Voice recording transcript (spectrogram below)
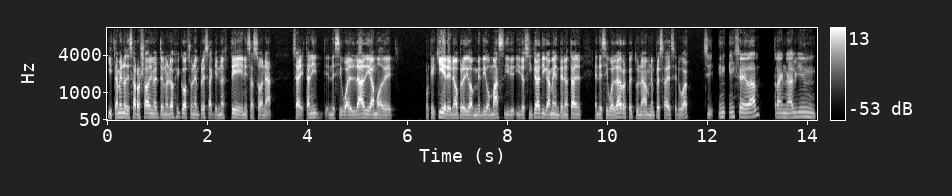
está menos desarrollado a nivel tecnológico, es una empresa que no esté en esa zona. O sea, están en desigualdad, digamos, de. Porque quiere, ¿no? Pero digo, me digo más idiosincráticamente, ¿no? Está en, desigualdad respecto a una, empresa de ese lugar. Sí, en, general, traen a alguien,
